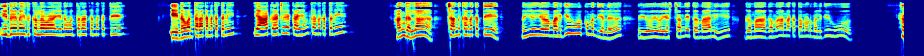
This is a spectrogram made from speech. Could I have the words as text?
ಇದೇನ ಇದಕ್ಕಲ್ಲವ ಏನೋ ಒಂಥರ ಕನಕತ್ತಿ? ಏನೋ ಒಂಥರ ಕನಕತ್ತನಿ ಯಾಕ ಜಯಕ್ಕ ಹೆಂಗ್ ಕನಕತ್ತನಿ ಹಂಗಲ್ಲ, ಚಂದ ಕನಕತ್ತಿ ಅಯ್ಯಯ್ಯ, ಮಲ್ಗಿ ಹೂವು ಹಾಕೊಂಬಂದಿಯಲ್ಲ ಅಯ್ಯೋ ಎಷ್ಟ್ ಚಂದ ಐತ ಮಾಲಿ. ಗಮ ಗಮ ಅನ್ನಕತ್ತ ನೋಡ್ ಮಲ್ಗಿ ಹೂವು ಹ,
